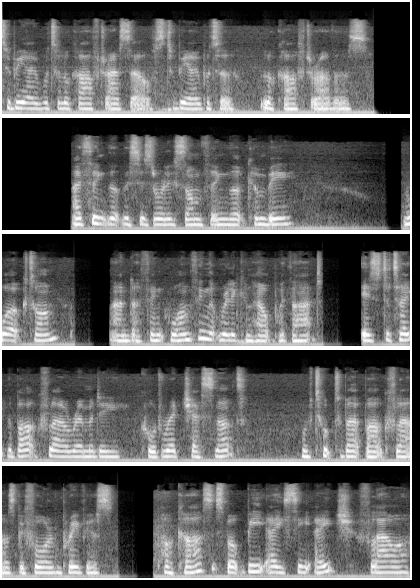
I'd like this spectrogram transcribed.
to be able to look after ourselves, to be able to look after others. I think that this is really something that can be worked on. And I think one thing that really can help with that is to take the Bach flower remedy called red chestnut. We've talked about Bach flowers before in previous podcast. It's spelled B A C H, Flower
